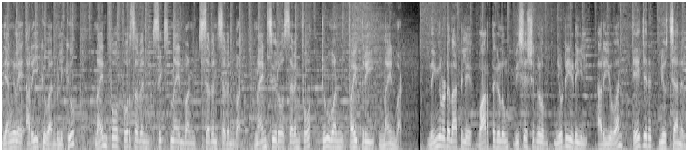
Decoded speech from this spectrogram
ഞങ്ങളെ അറിയിക്കുവാൻ വിളിക്കൂ. Nine four four seven six nine one seven seven one. Nine zero seven four two one five three nine one. നിങ്ങളുടെ നാട്ടിലെ വാർത്തകളും വിശേഷങ്ങളും ഞൊടിയിടയിൽ അറിയുവാൻ ഏജനറ്റ് ന്യൂസ് ചാനൽ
